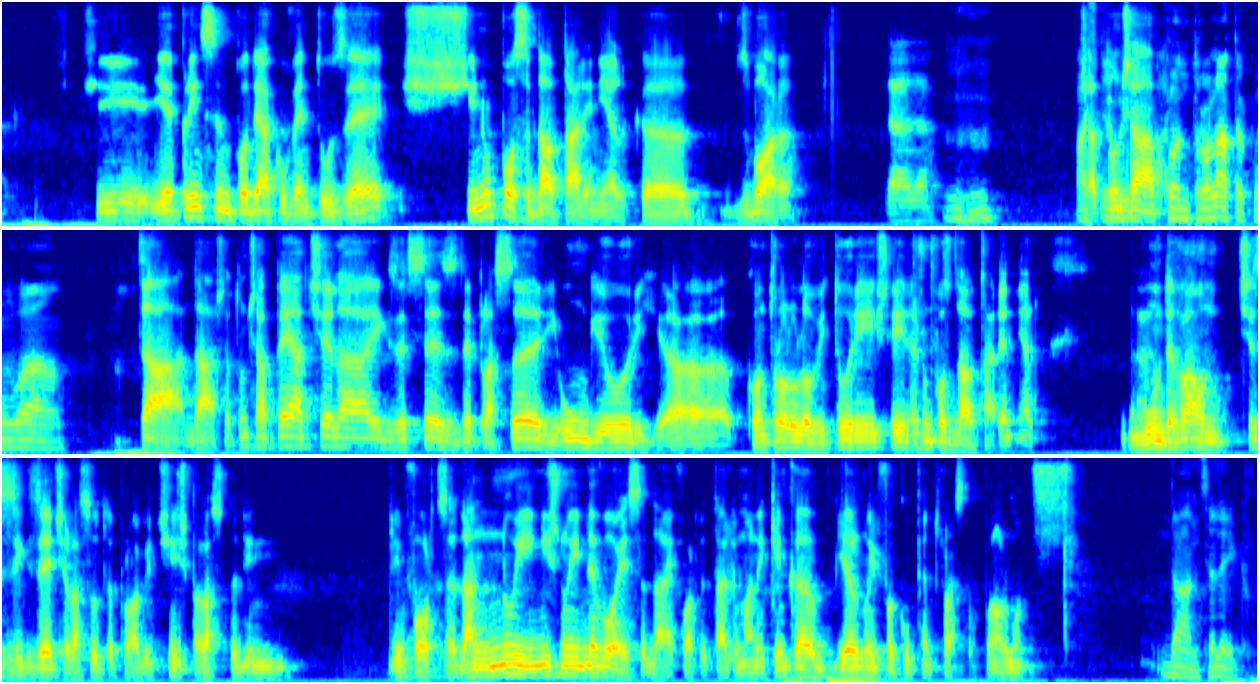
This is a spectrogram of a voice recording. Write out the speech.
Și e prins în podea cu ventuze și nu pot să dau tare în el, că zboară. da, da. Mhm. Aș Și trebui atunci- controlată cumva. Da, da, și atunci pe acela exersez deplasări, unghiuri, uh, controlul loviturii, știi, deci nu pot să dau tare în el. Undeva un, ce să zic, 10%, probabil 15% din, din forță, dar nu nici nu e nevoie să dai foarte tare manechin, că el nu e făcut pentru asta, până la urmă. Da, înțeleg.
